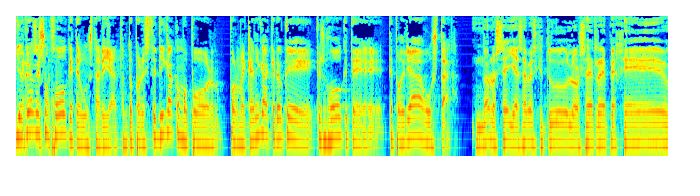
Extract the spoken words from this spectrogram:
Yo creo que es un juego que te gustaría, tanto por estética como por, por mecánica, creo que, es un juego que te, te, podría gustar. No lo sé, ya sabes que tú los RPG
